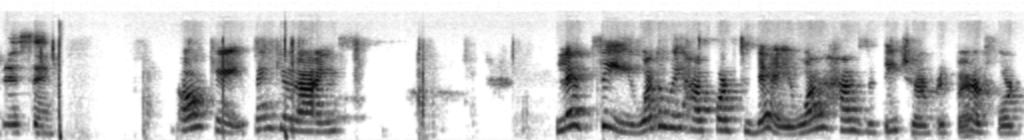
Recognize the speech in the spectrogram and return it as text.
Present. Okay, thank you guys. Let's see, what do we have for today? What has the teacher prepared for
